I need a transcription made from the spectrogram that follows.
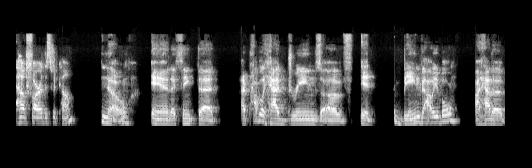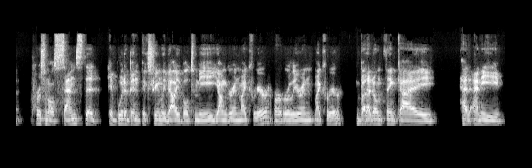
how far this would come? No. And I think that I probably had dreams of it being valuable. I had a personal sense that it would have been extremely valuable to me younger in my career or earlier in my career. But I don't think I had any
